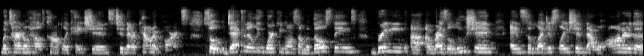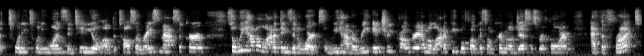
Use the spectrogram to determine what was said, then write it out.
maternal health complications to their counterparts. So definitely working on some of those things, bringing uh, a resolution and some legislation that will honor the 2021 centennial of the Tulsa Race Massacre. So we have a lot of things in the works. We have a reentry program. A lot of people focus on criminal justice reform at the front,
